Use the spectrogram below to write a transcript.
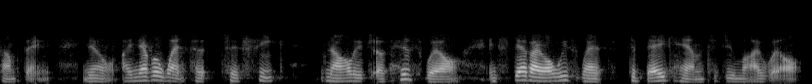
something. You know, I never went to to seek knowledge of His will. Instead, I always went to beg Him to do my will.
